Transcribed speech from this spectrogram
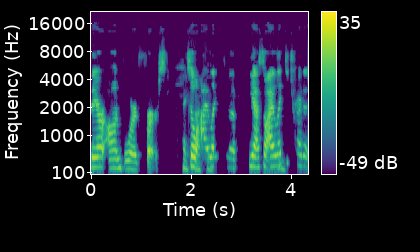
they're on board first. Exactly. So I like to, yeah, so I like mm. to try to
